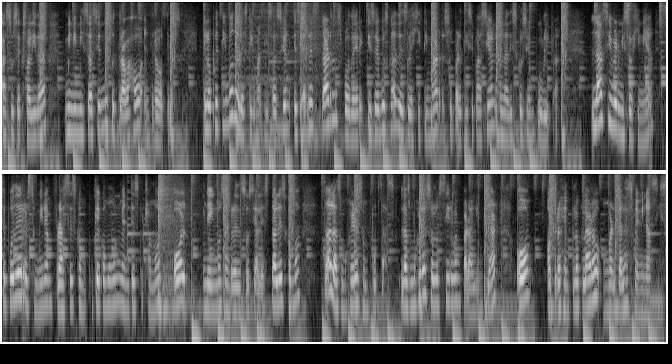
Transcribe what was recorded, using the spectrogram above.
a su sexualidad, minimización de su trabajo, entre otros. El objetivo de la estigmatización es restarles poder y se busca deslegitimar su participación en la discusión pública. La cibermisoginia se puede resumir en frases que comúnmente escuchamos o leímos en redes sociales, tales como todas las mujeres son putas, las mujeres solo sirven para limpiar o, otro ejemplo claro, muerte a las feminazis.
